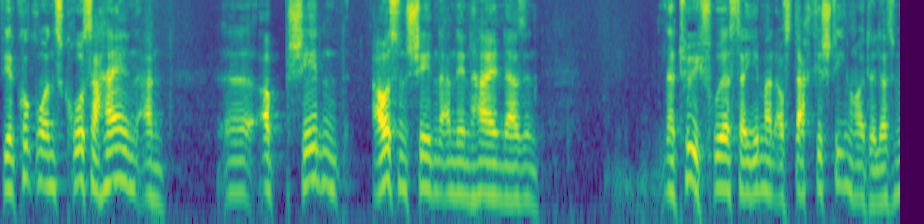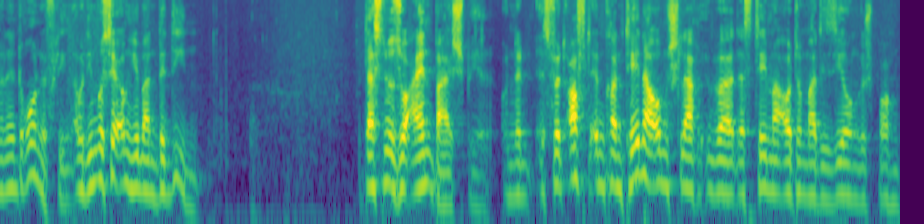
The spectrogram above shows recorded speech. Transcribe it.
Wir gucken uns große Hallen an, äh, ob Schäden, Außenschäden an den Hallen da sind. Natürlich, früher ist da jemand aufs Dach gestiegen, heute lassen wir eine Drohne fliegen. Aber die muss ja irgendjemand bedienen. Das ist nur so ein Beispiel. Und es wird oft im Containerumschlag über das Thema Automatisierung gesprochen.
